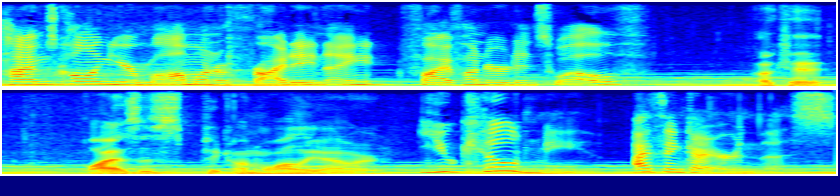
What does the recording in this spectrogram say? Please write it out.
Times calling your mom on a Friday night, 512. Okay, why is this pick on Wally hour? You killed me. I think I earned this.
